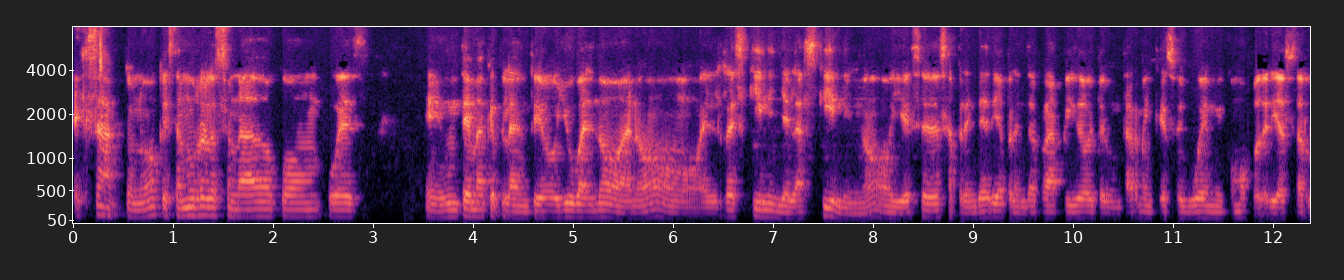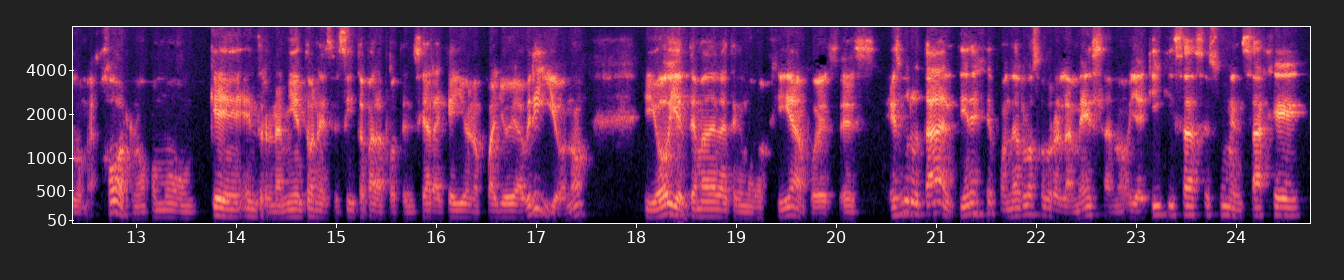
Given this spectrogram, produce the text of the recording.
Exacto, ¿no? Que está muy relacionado con, pues, eh, un tema que planteó Yuval Noah, ¿no? El reskilling y el upskilling, ¿no? Y ese desaprender y aprender rápido y preguntarme en qué soy bueno y cómo podría hacerlo mejor, ¿no? Cómo, qué entrenamiento necesito para potenciar aquello en lo cual yo ya brillo, ¿no? Y hoy el tema de la tecnología, pues es, es brutal, tienes que ponerlo sobre la mesa, ¿no? Y aquí quizás es un mensaje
